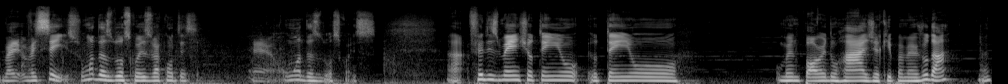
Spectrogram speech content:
Vai, vai ser isso. Uma das duas coisas vai acontecer. É, uma das duas coisas. Uh, felizmente eu tenho, eu tenho o manpower do Raj aqui pra me ajudar. Né?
